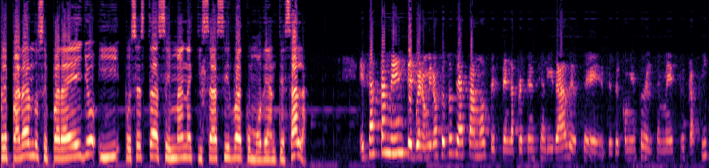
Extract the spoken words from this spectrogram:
preparándose para ello y pues esta semana quizás sirva como de antesala. Exactamente, bueno, mira, nosotros ya estamos este, en la presencialidad desde, desde el comienzo del semestre casi,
